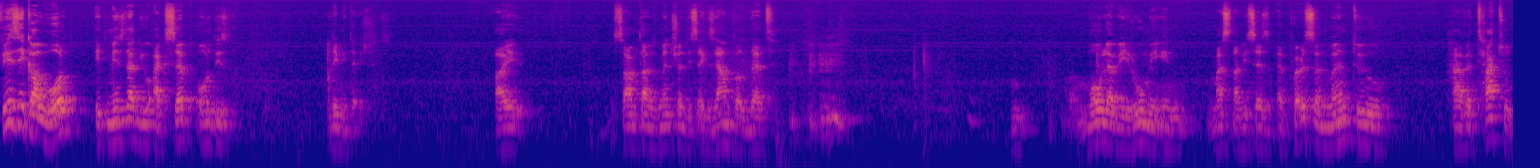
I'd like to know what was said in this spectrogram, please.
physical world, it means that you accept all these limitations. I sometimes mention this example that Mawlavi Rumi in Masnavi says a person went to have a tattoo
